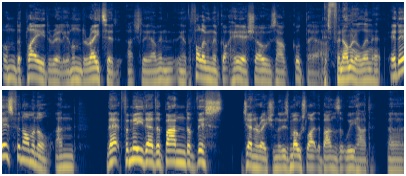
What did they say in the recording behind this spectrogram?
underplayed, really, and underrated. Actually, I mean, you know, the following they've got here shows how good they are. it's phenomenal, isn't it? It is phenomenal, and they're, for me, they're the band of this generation that is most like the bands that we had uh,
